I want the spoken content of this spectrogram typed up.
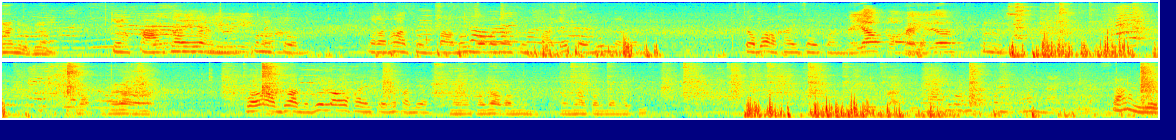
งานอยู่แบบเพื่อนแกงปลาใส่อันก็ไม่สมแล้วก็ทอดสมปลาเบื้องบนก็ทอดสมปลาจะใส่บุ้นเหนือมัน จะบอกใครใส่ก่อนไหนเย้าก่อไข่เด้ออืมเนาะเขาท่ากันเพราะอ่อนทอดมันขึ้นเล่าใครใส่เท่ากันเดียวเขาท่ากันนี่เขาท่ากันยังไม่ติดหาที่เราถอดคนหนึ่งก็ไม่นานสร้างเลย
